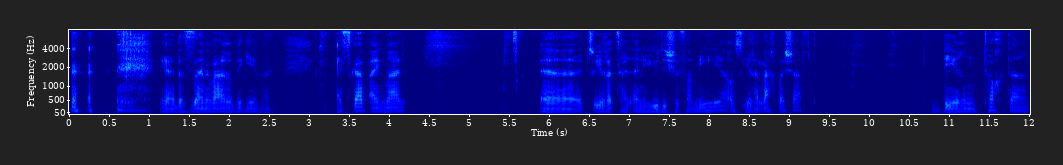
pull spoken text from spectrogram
ja, das ist eine wahre Begebenheit. Es gab einmal äh, zu ihrer Zeit eine jüdische Familie aus ihrer Nachbarschaft, deren Tochter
